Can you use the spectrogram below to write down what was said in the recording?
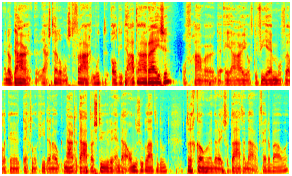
En ook daar eh, ja, stellen we ons de vraag, moet al die data reizen? Of gaan we de AI of de VM of welke technologie dan ook naar de data sturen en daar onderzoek laten doen? Terugkomen met de resultaten en daarop verder bouwen?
